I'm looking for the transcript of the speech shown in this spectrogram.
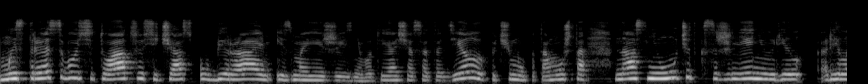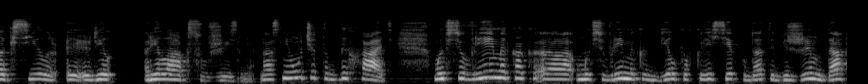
Мы стрессовую ситуацию сейчас убираем из моей жизни. Вот я сейчас это делаю. Почему? Потому что нас не учат, к сожалению, рел, релаксир, э, рел, релаксу в жизни. Нас не учат отдыхать. Мы все время как э, мы все время как белка в колесе куда-то бежим, да.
